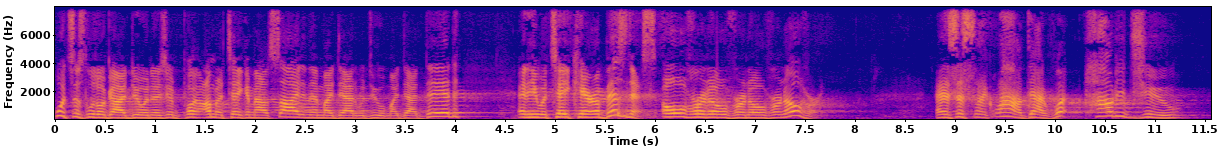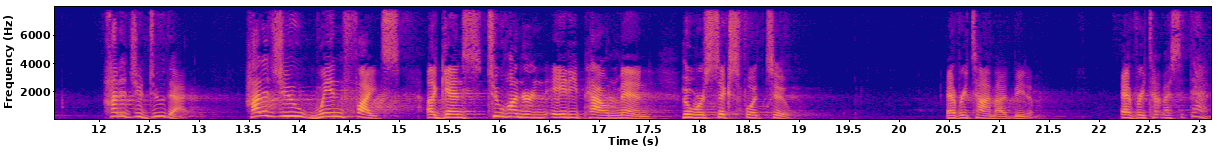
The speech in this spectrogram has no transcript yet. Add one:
what's this little guy doing? I'm going to take him outside. And then my dad would do what my dad did, and he would take care of business over and over and over and over. And it's just like, wow, dad, what, how did you, how did you do that? How did you win fights against 280 pound men who were six foot two? Every time I would beat him. Every time I said, Dad,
